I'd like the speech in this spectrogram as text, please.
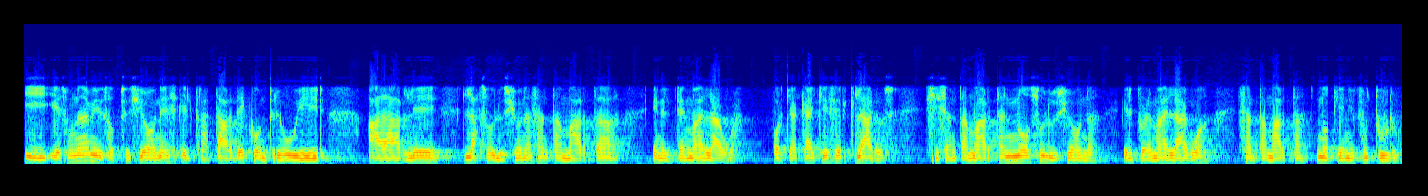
y es una de mis obsesiones el tratar de contribuir a darle la solución a Santa Marta en el tema del agua, porque acá hay que ser claros, si Santa Marta no soluciona el problema del agua, Santa Marta no tiene futuro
